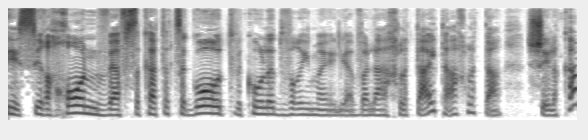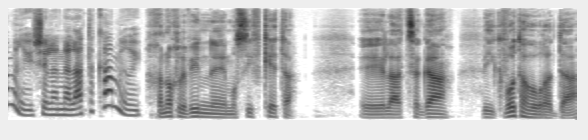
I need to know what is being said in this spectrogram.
אה, סירחון והפסקת הצגות וכל הדברים האלה, אבל ההחלטה הייתה החלטה של הקאמרי, של הנהלת הקאמרי. חנוך לוין אה, מוסיף קטע אה, להצגה בעקבות ההורדה,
